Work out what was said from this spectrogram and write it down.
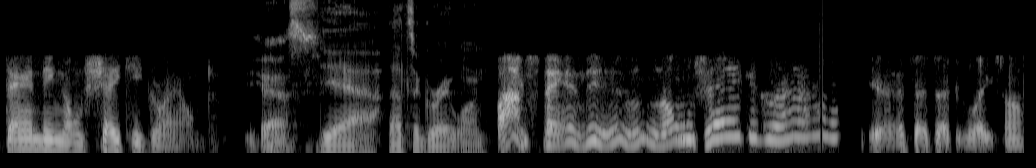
"Standing on Shaky Ground." Yes. Yeah, that's a great one. I'm standing on shaky ground. Yeah, that's, that's, that's a great song.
